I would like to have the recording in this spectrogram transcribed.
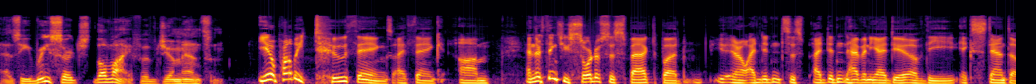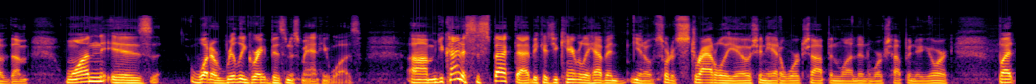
as he researched the life of Jim Henson. You know, probably two things. I think, um, and they're things you sort of suspect, but you know, I didn't. Sus- I didn't have any idea of the extent of them. One is what a really great businessman he was. Um, you kind of suspect that because you can't really have him, you know, sort of straddle the ocean. He had a workshop in London, a workshop in New York. But,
